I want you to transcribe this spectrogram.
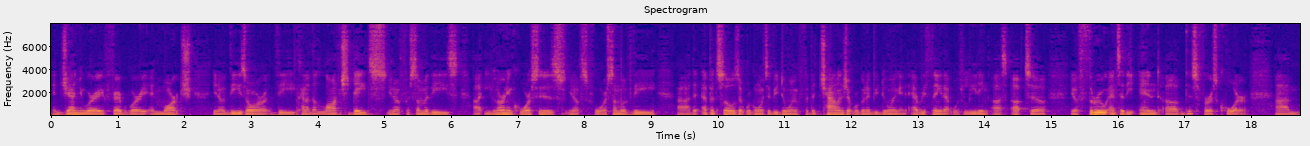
in January February and March you know these are the kind of the launch dates you know for some of these uh, e-learning courses you know for some of the uh, the episodes that we're going to be doing for the challenge that we're going to be doing and everything that was leading us up to you know through and to the end of this first quarter um,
